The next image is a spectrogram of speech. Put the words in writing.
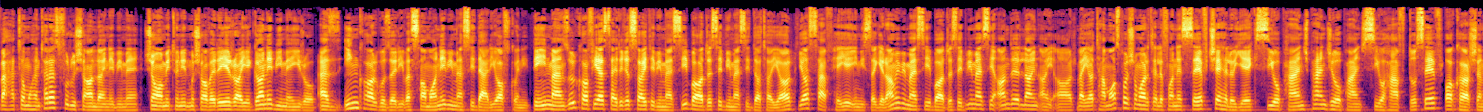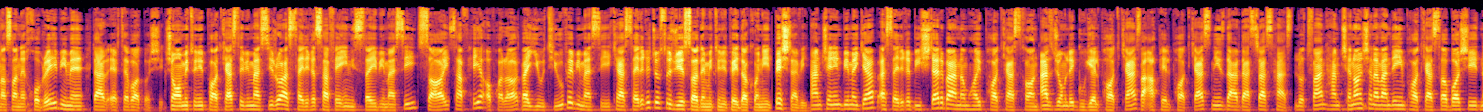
و حتی مهمتر از فروش آنلاین بیمه شما می‌تونید مشاوره رایگان بیمه ای رو از این کارگزاری و سامانه بیمسی دریافت کنید. به این منظور کافی از طریق سایت بیمسی با آدرس بیمسی داتایار یا صفحه اینستاگرام بیمسی با آدرس بیمسی بیمسی underline IR و یا تماس با شماره تلفن 041 35 55 37 20 با کارشناسان خبره بیمه در ارتباط باشید. شما می‌تونید پادکست بیمسی رو از طریق صفحه اینستای بیمسی سای صفحه آپارات و یوتیوب بیمسی که از طریق جستجوی ساده می‌تونید پیدا کنید بشنوید. همچنین بیمه گپ از طریق بیشتر برنامه های پادکست‌خوان از جمله Google Podcast و Apple Podcast نیز در دسترس هست. لطفا همچنان شنونده این پادکست ها باشید.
